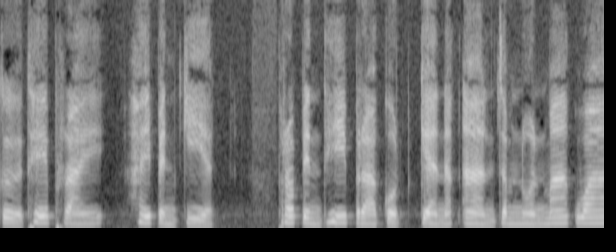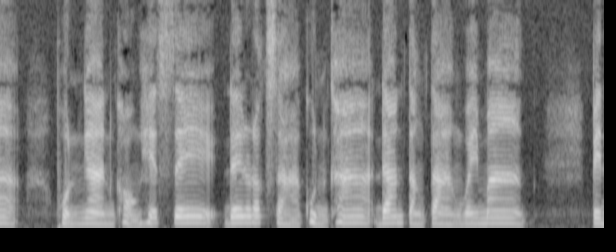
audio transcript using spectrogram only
เกิดเท่ไพรส์ให้เป็นเกียรติ เพราะเป็นที่ปรากฏแก่นักอ่านจำนวนมากว่า ผลงานของเฮเซ่ได้รักษาคุณค่าด้านต่างๆไว้มาก เป็น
